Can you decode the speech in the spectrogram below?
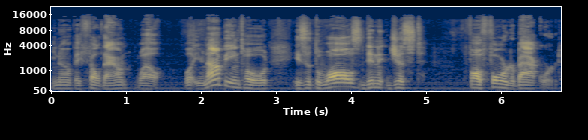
you know, they fell down? Well, what you're not being told is that the walls didn't just fall forward or backward.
